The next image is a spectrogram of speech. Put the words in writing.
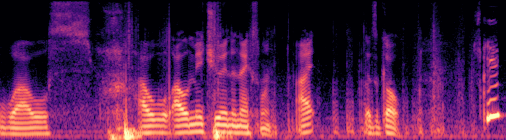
Well, I will I will meet you in the next one. All right? Let's go. Scoop.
